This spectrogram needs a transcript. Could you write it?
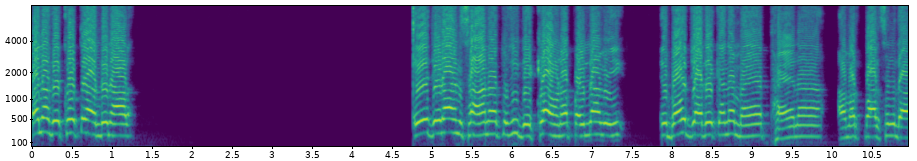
ਪਹਿਲਾਂ ਦੇਖੋ ਧਿਆਨ ਦੇ ਨਾਲ। ਇਹ ਜਿਹੜਾ ਇਨਸਾਨ ਆ, ਤੁਸੀਂ ਦੇਖਿਆ ਹੋਣਾ ਪਹਿਲਾਂ ਵੀ, ਇਹ ਬਹੁਤ ਜ਼ਿਆਦਾ ਕਹਿੰਦਾ ਮੈਂ ਫੈਨ ਆ ਅਮਰਪਾਲ ਸਿੰਘ ਦਾ।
